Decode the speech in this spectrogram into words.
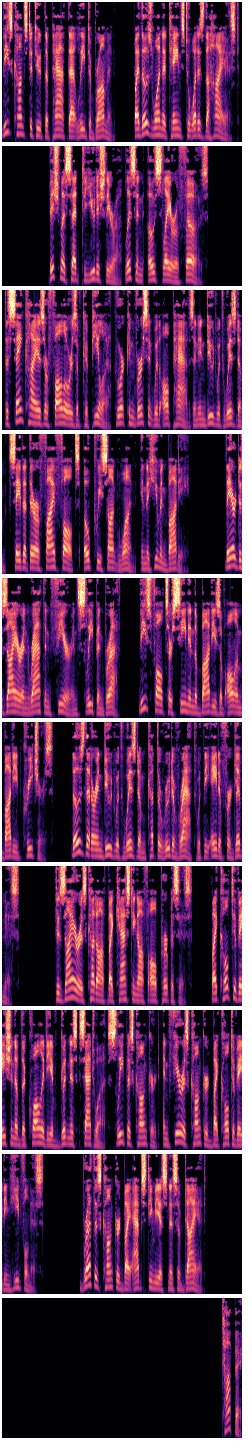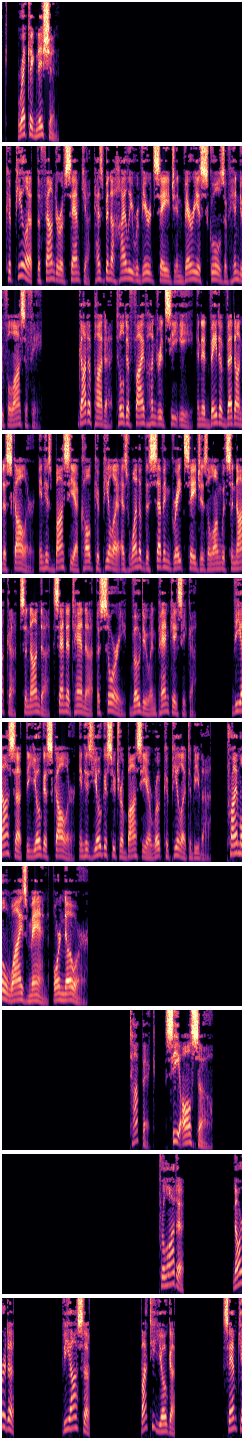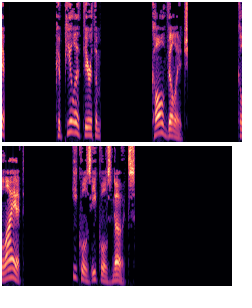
These constitute the path that lead to Brahman. By those one attains to what is the highest. Bhishma said to Yudhishthira, Listen, O slayer of foes. The Sankhyas are followers of Kapila, who are conversant with all paths and endued with wisdom, say that there are five faults, O puissant one, in the human body. They are desire and wrath and fear and sleep and breath. These faults are seen in the bodies of all embodied creatures. Those that are endued with wisdom cut the root of wrath with the aid of forgiveness. Desire is cut off by casting off all purposes. By cultivation of the quality of goodness sattva, sleep is conquered, and fear is conquered by cultivating heedfulness. Breath is conquered by abstemiousness of diet. Recognition Kapila, the founder of Samkhya, has been a highly revered sage in various schools of Hindu philosophy. Gaudapada 500 CE, an Advaita Vedanta scholar, in his Bhāsya called Kapila as one of the seven great sages along with Sanaka, Sananda, Sanatana, Asuri, Vodhu and Pankasika. Vyasa, the yoga scholar, in his Yoga-sutra Bhāsya wrote Kapila to be the primal wise man, or knower. See also Prahlada Narada Vyasa Bhakti Yoga Samkhya Kapila Tirtham Kal village Kalayat Notes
